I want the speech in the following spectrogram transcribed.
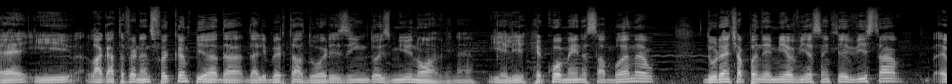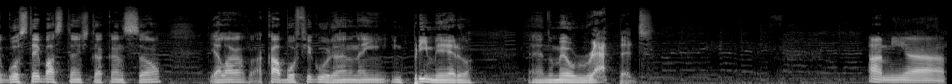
É, e Lagata Fernandes foi campeã da, da, Libertadores em 2009, né? E ele recomenda essa banda. Eu, durante a pandemia eu vi essa entrevista, eu gostei bastante da canção e ela acabou figurando né, em, em primeiro é, no meu Rapid. A minha,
